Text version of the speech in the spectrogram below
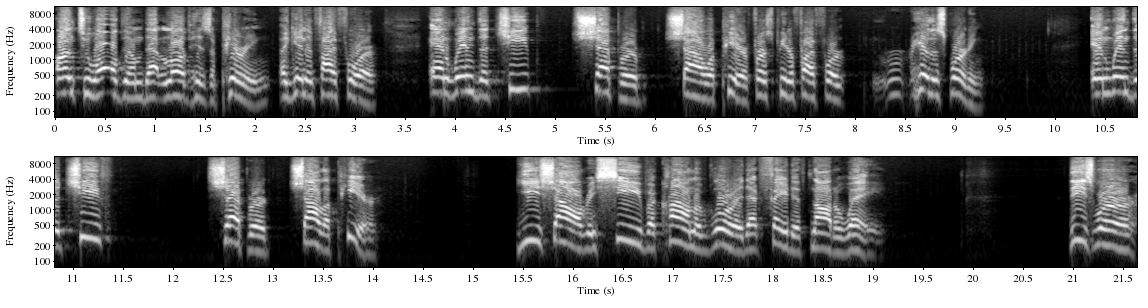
unto all them that love his appearing. Again in 5 4. And when the chief shepherd shall appear, 1 Peter 5 4, hear this wording. And when the chief shepherd shall appear, ye shall receive a crown of glory that fadeth not away. These were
